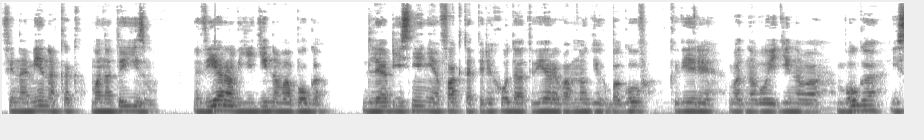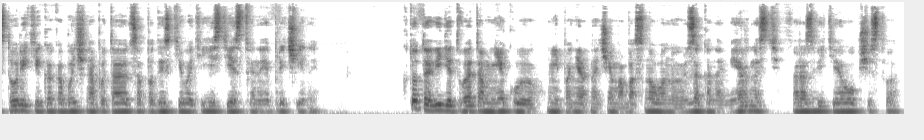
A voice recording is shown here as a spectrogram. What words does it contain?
феномена, как монотеизм, вера в единого Бога. Для объяснения факта перехода от веры во многих богов к вере в одного единого Бога историки, как обычно, пытаются подыскивать естественные причины. Кто-то видит в этом некую, непонятно чем обоснованную закономерность развития общества.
